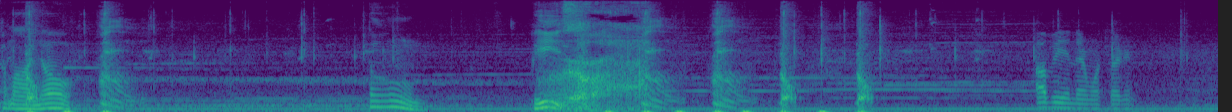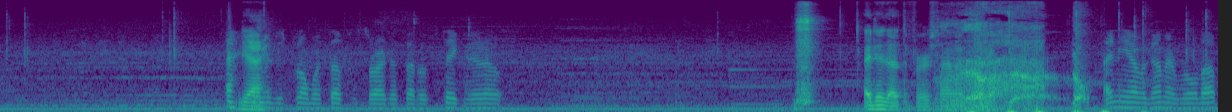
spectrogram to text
Come on, no. Boom. Peace. I'll be in there one second. Yeah. stuff in. I thought I was taking it out. I did that the first time I played. I didn't have a gun. I rolled up,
